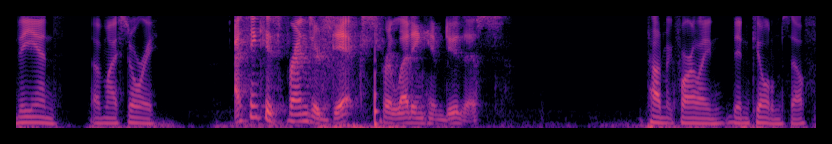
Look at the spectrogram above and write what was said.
The end of my story. I think his friends are dicks for letting him do this. Todd McFarlane then killed himself.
